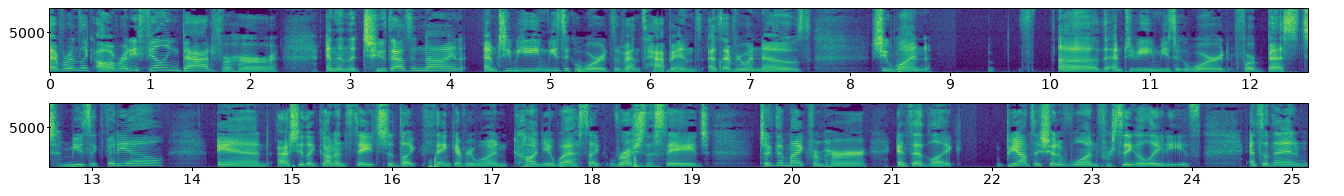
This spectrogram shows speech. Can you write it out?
everyone's like already feeling bad for her. And then the 2009 MTV Music Awards events happened. As everyone knows, she won uh, the MTV Music Award for Best Music Video. And as she like got on stage to like thank everyone, Kanye West like rushed the stage, took the mic from her, and said like Beyonce should have won for Single Ladies. And so then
